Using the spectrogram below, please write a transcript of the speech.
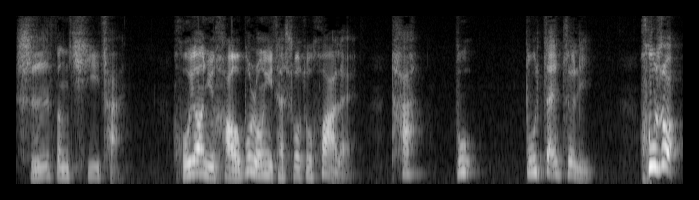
十分凄惨。狐妖女好不容易才说出话来：“她不。”不在这里，胡说！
